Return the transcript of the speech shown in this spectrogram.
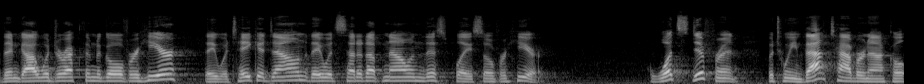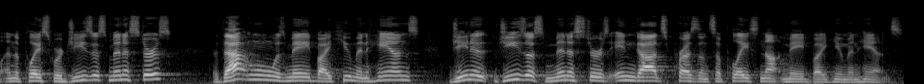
then God would direct them to go over here, they would take it down, they would set it up now in this place over here. What's different between that tabernacle and the place where Jesus ministers? That one was made by human hands. Jesus ministers in God's presence, a place not made by human hands.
